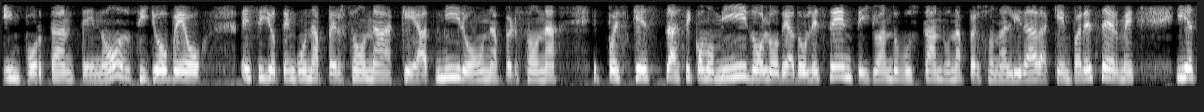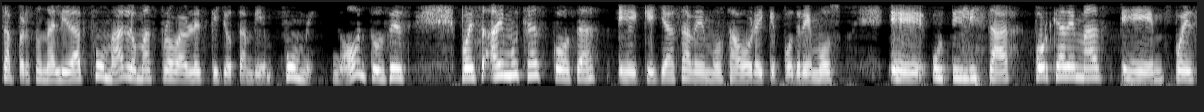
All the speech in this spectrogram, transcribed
importante, ¿no? Si yo veo, eh, si yo tengo una persona que admiro, una persona pues que es así como mi ídolo de adolescente y yo ando buscando una personalidad a quien parecerme y esa personalidad fuma, lo más probable es que yo también fume, ¿no? Entonces, pues hay muchas cosas eh, que ya sabemos ahora y que podremos eh, utilizar porque además, eh, pues,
